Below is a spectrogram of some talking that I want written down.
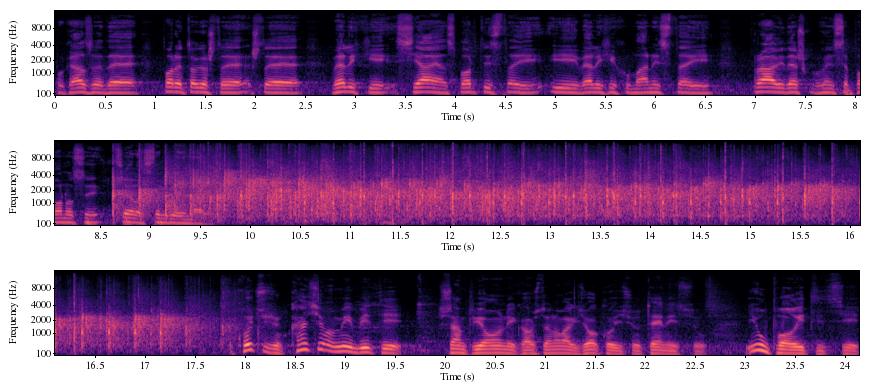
Pokazuje da je, pored toga što je, što je veliki, sjajan sportista i, i veliki humanista i pravi deško kojim se ponosi cela Srbija i narod. Kočiću, kad ćemo mi biti šampioni kao što je Novak Đoković u tenisu i u politici,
